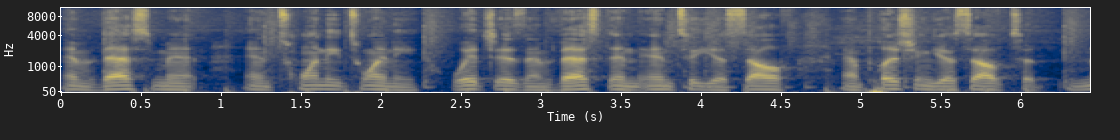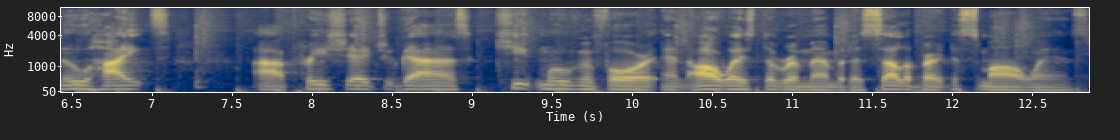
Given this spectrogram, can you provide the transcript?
investment in 2020, which is investing into yourself and pushing yourself to new heights I appreciate you guys. Keep moving forward and always to remember to celebrate the small wins.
